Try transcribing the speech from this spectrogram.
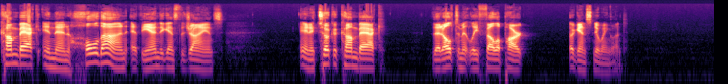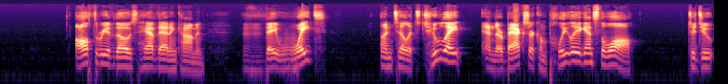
comeback and then hold on at the end against the Giants. And it took a comeback that ultimately fell apart against New England. All three of those have that in common. They wait until it's too late and their backs are completely against the wall to do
